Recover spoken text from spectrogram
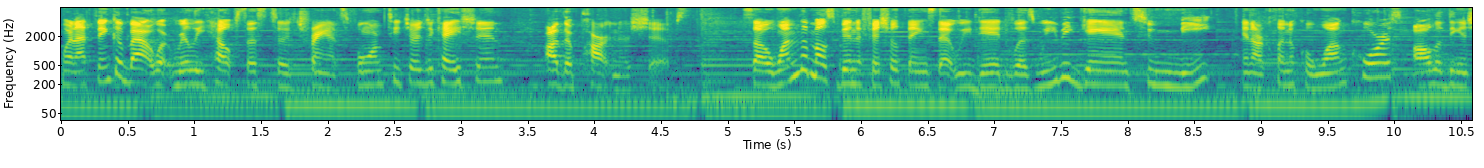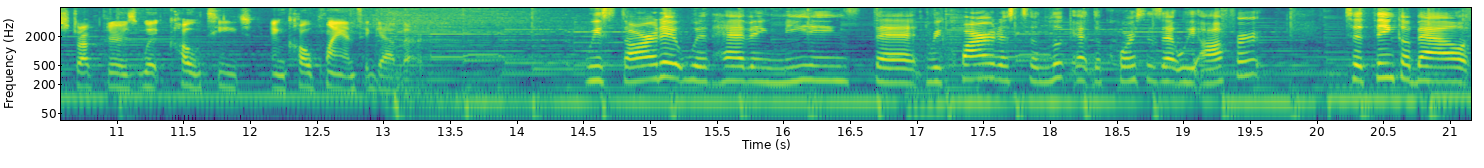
When I think about what really helps us to transform teacher education are the partnerships. So one of the most beneficial things that we did was we began to meet in our Clinical One course, all of the instructors would co-teach and co-plan together. We started with having meetings that required us to look at the courses that we offered to think about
